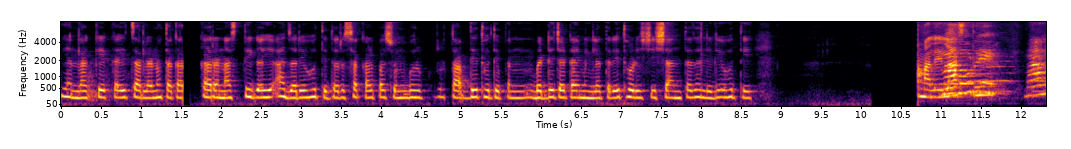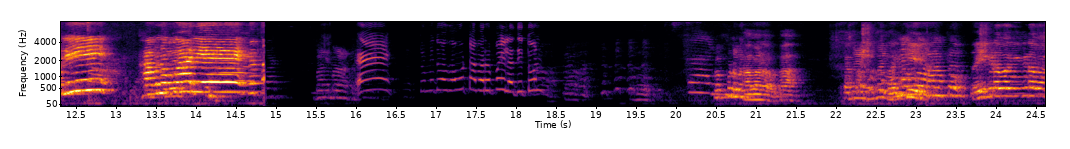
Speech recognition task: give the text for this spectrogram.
यांना केक काही चालला नव्हता का कारण आज तिघही आजारी होते तर सकाळपासून भरपूर ताप देत होते पण बड्डेच्या टायमिंगला तरी थोडीशी शांत झालेली होती आम्हाला लाजतोय माऊली खाऊ नको अरे तुम्ही दोघं उठा बरं पहिलं तिथून. म्हणाव. नक्की. इकडं बघ इकडं बघ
